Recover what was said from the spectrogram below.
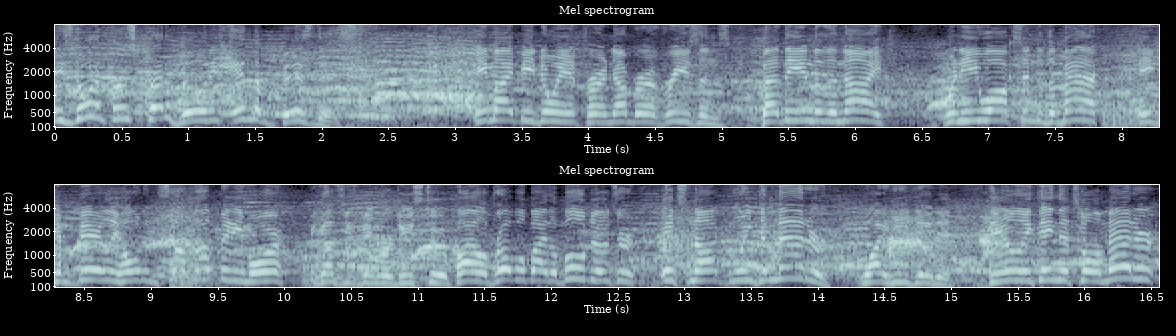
He's doing it for his credibility in the business. He might be doing it for a number of reasons, but at the end of the night, when he walks into the back and he can barely hold himself up anymore because he's been reduced to a pile of rubble by the bulldozer, it's not going to matter why he did it. The only thing that's going to matter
